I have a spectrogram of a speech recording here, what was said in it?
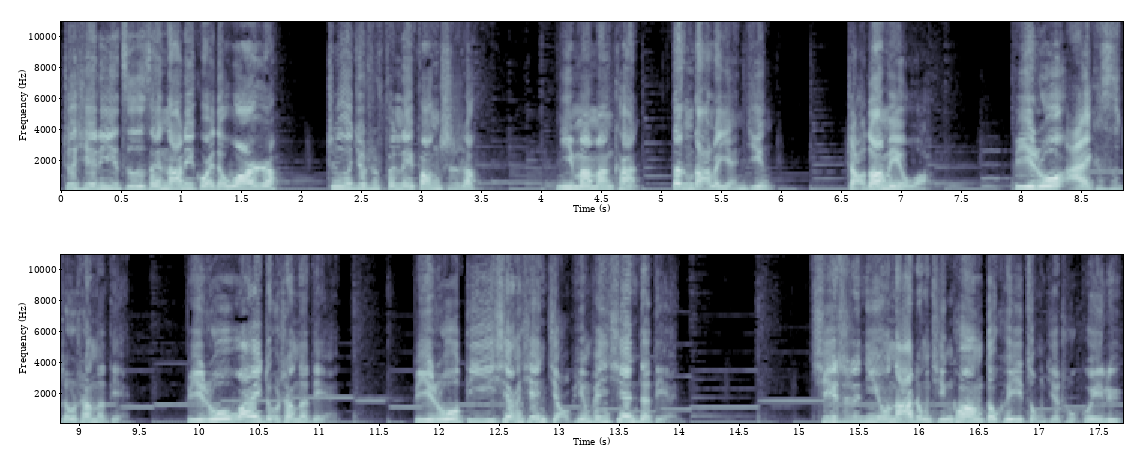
这些粒子在哪里拐的弯儿啊？这就是分类方式啊！你慢慢看，瞪大了眼睛，找到没有啊？比如 x 轴上的点，比如 y 轴上的点，比如第一象限角平分线的点。其实你用哪种情况都可以总结出规律。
